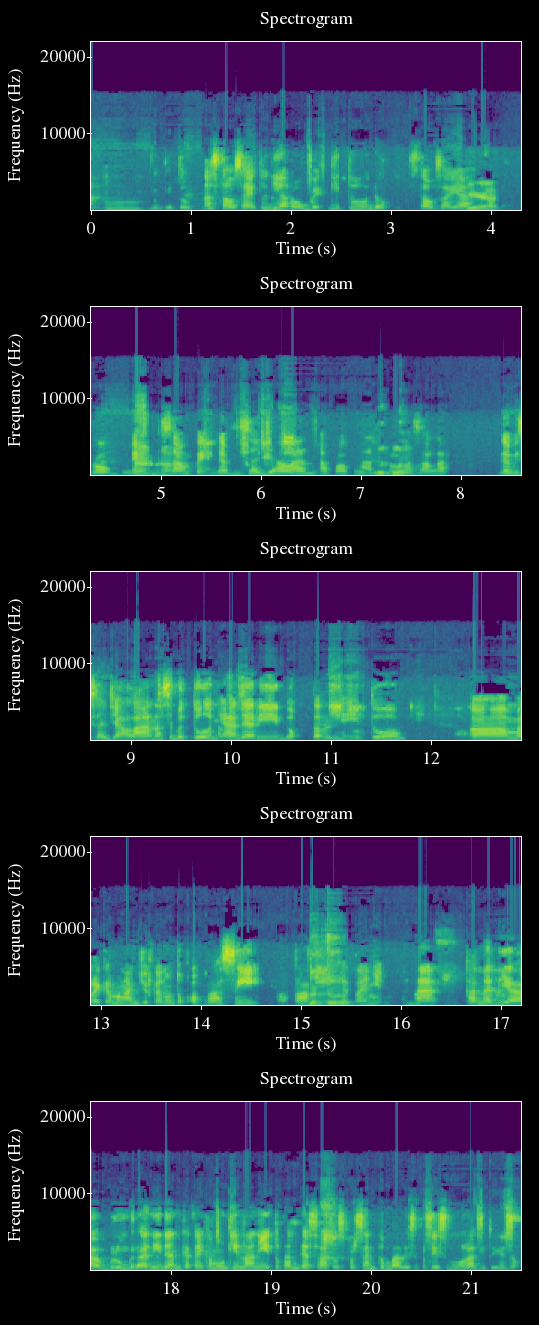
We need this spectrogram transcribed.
Hmm, begitu. Nah, setahu saya itu dia robek gitu, dok. Setahu saya Iya. robek Nah. sampai nggak bisa jalan apa apa gitu Betul. kalau nggak salah. Nggak bisa jalan. Nah, sebetulnya dari dokternya itu uh, mereka menganjurkan untuk operasi, tapi Betul. katanya nah karena dia belum berani dan katanya kemungkinannya itu kan nggak 100% kembali seperti semula gitu ya dok.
